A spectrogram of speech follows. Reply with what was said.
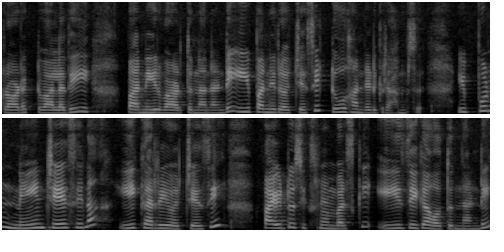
ప్రోడక్ట్ వాళ్ళది పన్నీర్ వాడుతున్నానండి. ఈ పన్నీర్ వచ్చేసి టూ హండ్రెడ్ గ్రామ్స్. ఇప్పుడు నేను చేసిన ఈ కర్రీ వచ్చేసి ఫైవ్ టు సిక్స్ మెంబర్స్కి ఈజీగా అవుతుందండి.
